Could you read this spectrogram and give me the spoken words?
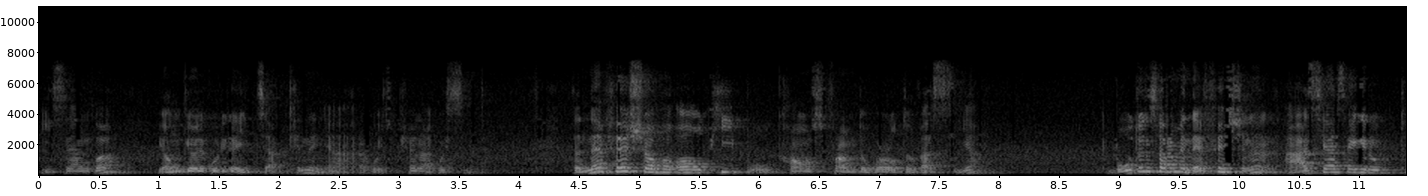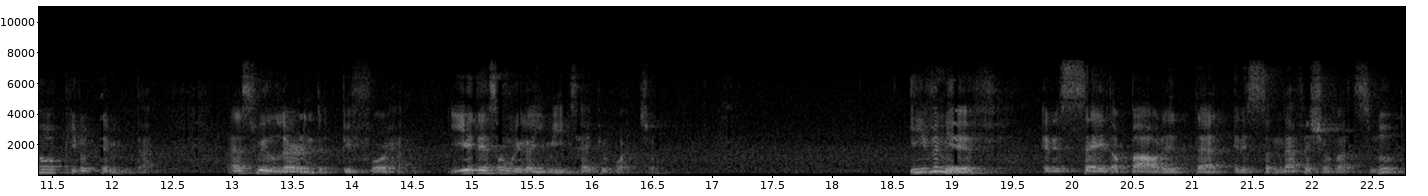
이 세상과 연결고리가 있지 않겠느냐라고 이제 표현하고 있습니다. The nefesh of all people comes from the world of Asia. 모든 사람의 네페시는 아시아 세계로부터 비롯됩니다. As we learned beforehand. 이에 대해서 우리가 이미 살펴보았죠. Even if it is said about it that it is the nefesh of Atzilut.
